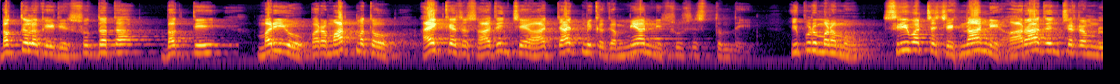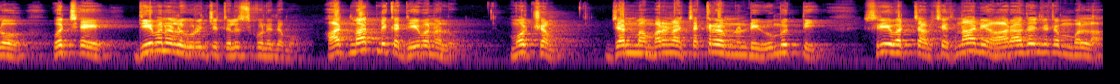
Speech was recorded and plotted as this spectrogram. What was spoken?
భక్తులకు ఇది శుద్ధత భక్తి మరియు పరమాత్మతో ఐక్యత సాధించే ఆధ్యాత్మిక గమ్యాన్ని సూచిస్తుంది. ఇప్పుడు మనము శ్రీవత్స చిహ్నాన్ని ఆరాధించడంలో వచ్చే దీవెనల గురించి తెలుసుకునేదము. ఆధ్యాత్మిక దీవెనలు మోక్షం జన్మ మరణ చక్రం నుండి విముక్తి శ్రీవత్స చిహ్నాన్ని ఆరాధించటం వల్ల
